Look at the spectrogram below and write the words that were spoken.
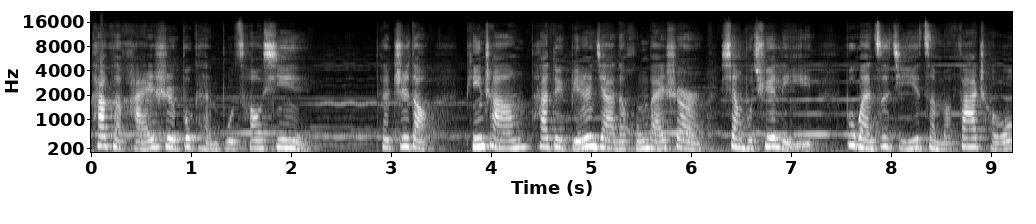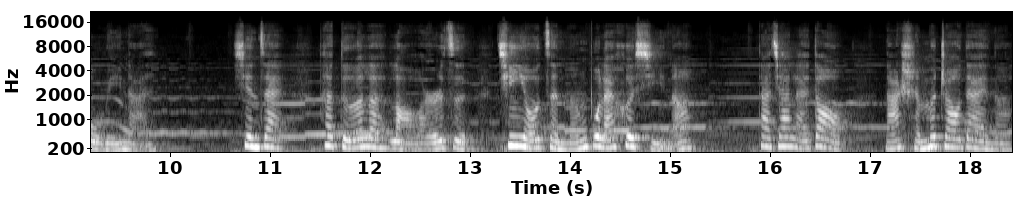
他可还是不肯不操心。他知道，平常他对别人家的红白事儿向不缺礼，不管自己怎么发愁为难。现在他得了老儿子，亲友怎能不来贺喜呢？大家来到，拿什么招待呢？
